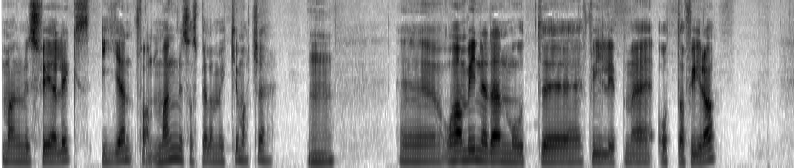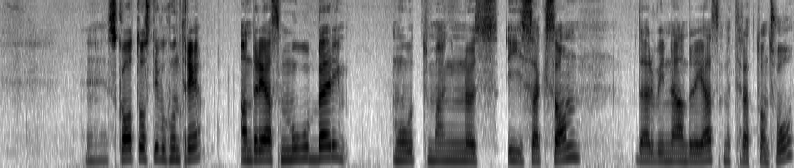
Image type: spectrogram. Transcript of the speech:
Magnus Felix igen. Fan, Magnus har spelat mycket matcher. Mm. Eh, och han vinner den mot Filip med 8-4. Eh, Skatås division 3. Andreas Moberg mot Magnus Isaksson. Där vinner Andreas med 13-2.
